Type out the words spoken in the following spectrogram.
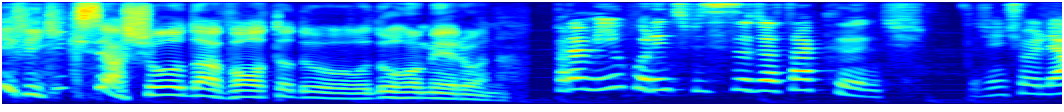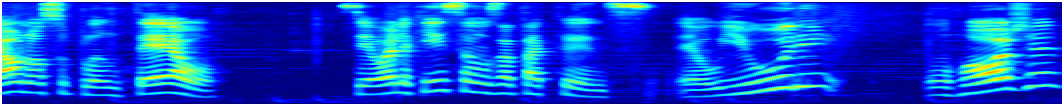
Enfim, o que, que você achou da volta do, do Romero, Ana? Para mim, o Corinthians precisa de atacante. Se a gente olhar o nosso plantel, você olha quem são os atacantes. É o Yuri, o Roger,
